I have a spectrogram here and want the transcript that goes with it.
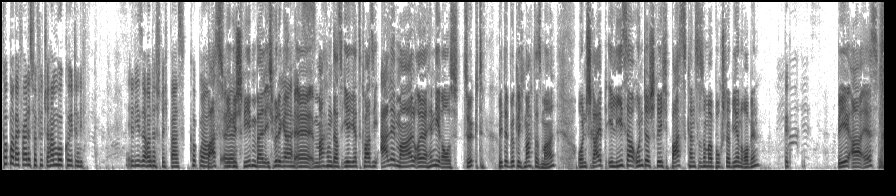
Guck mal bei Fridays for Future Hamburg, guckt in die Elisa unterstrich Bass. Guck mal. Bass wie äh, geschrieben, weil ich würde ja, gern äh, machen, dass ihr jetzt quasi alle mal euer Handy rauszückt. Bitte wirklich macht das mal. Und schreibt Elisa unterstrich Bass. Kannst du es nochmal buchstabieren, Robin? B- B-A-S.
